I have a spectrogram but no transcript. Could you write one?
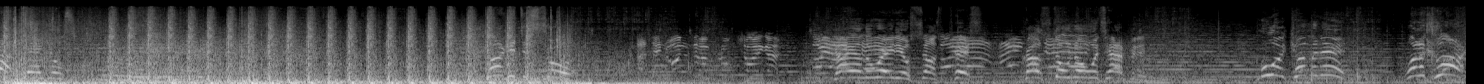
shot, Daniels! Target destroyed! Das sind unsere Flugzeuge! Feuer Guy on the radio sounds pissed! Krauts don't know what's happening! More coming in! One o'clock!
